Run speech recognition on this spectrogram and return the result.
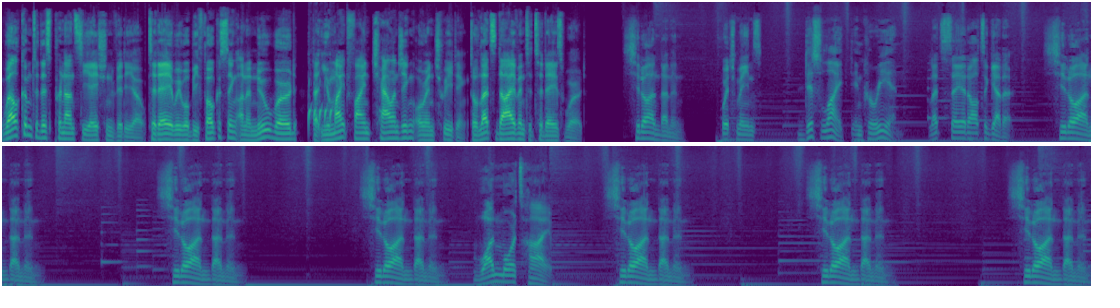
Welcome to this pronunciation video. Today we will be focusing on a new word that you might find challenging or intriguing. So let's dive into today's word. 싫어한다는, which means disliked in Korean. let's say it all together. 싫어한다는, 싫어한다는, 싫어한다는. One more time. 싫어한다는, 싫어한다는, 싫어한다는.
